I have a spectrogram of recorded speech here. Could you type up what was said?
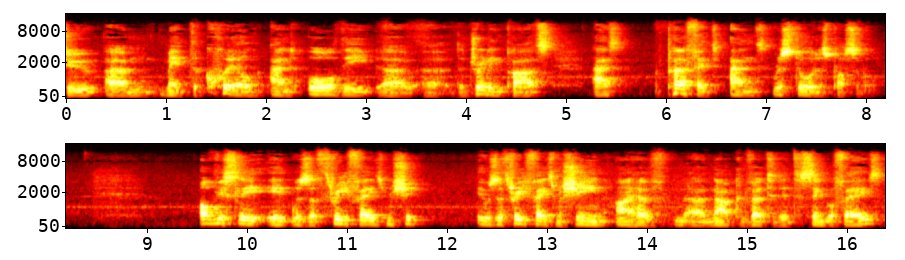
to um, make the quill and all the, uh, uh, the drilling parts as perfect and restored as possible. Obviously, it was a three-phase machine. It was a three-phase machine. I have uh, now converted it to single phase,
